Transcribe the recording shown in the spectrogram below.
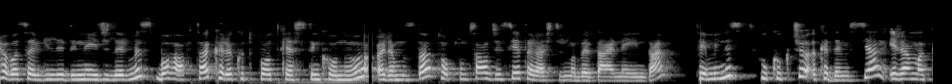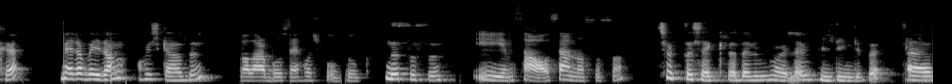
Merhaba sevgili dinleyicilerimiz. Bu hafta Karakut Podcast'in konuğu aramızda Toplumsal Cinsiyet Araştırmaları Derneği'nden feminist hukukçu akademisyen İrem Akı. Merhaba İrem, hoş geldin. Merhabalar Buse, hoş bulduk. Nasılsın? İyiyim, sağ ol. Sen nasılsın? Çok teşekkür ederim böyle bildiğin gibi. Ee,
